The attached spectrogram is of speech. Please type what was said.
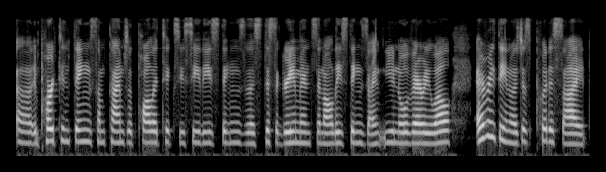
uh, important things. Sometimes with politics, you see these things, this disagreements, and all these things I, you know very well. Everything was just put aside,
